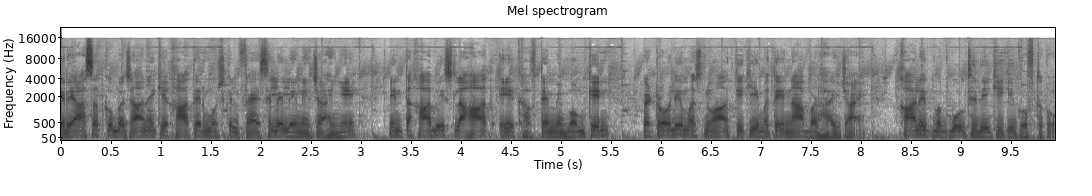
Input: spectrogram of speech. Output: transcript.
रियासत को बचाने की खातिर मुश्किल फ़ैसले लेने चाहिए। इंतबी असलाहत एक हफ़्ते में मुमकिन। पेट्रोलियम मसनूआत की कीमतें ना बढ़ाई जाएँ। खालिद मकबूल सदीकी की गुफ्तु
